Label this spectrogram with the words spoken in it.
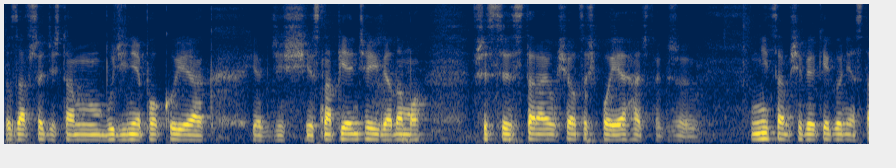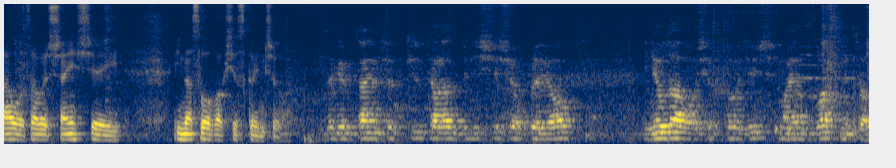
to zawsze gdzieś tam budzi niepokój, jak, jak gdzieś jest napięcie i wiadomo, wszyscy starają się o coś pojechać, także nic tam się wielkiego nie stało, całe szczęście i, i na słowach się skończyło. Takie pytanie, przez kilka lat biliście się o play-off i nie udało się wchodzić, mając własny tor.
